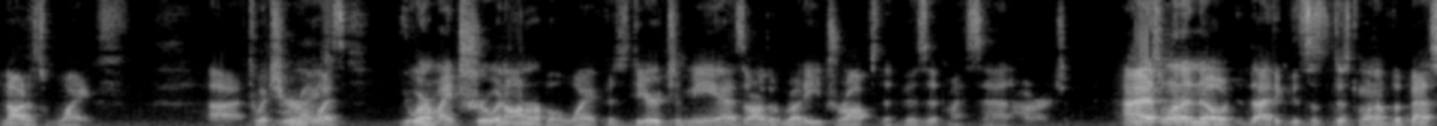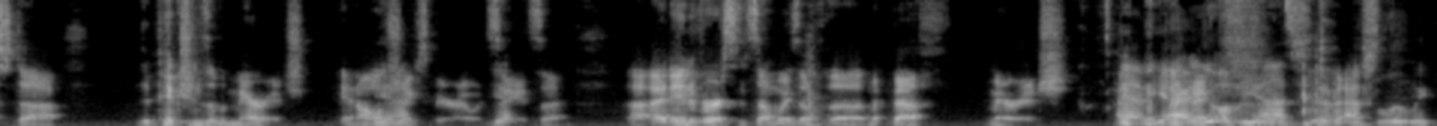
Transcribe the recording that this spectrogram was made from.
not his wife. Uh, to which he Right. replies, "You are my true and honorable wife, as dear to me as are the ruddy drops that visit my sad heart." I just want to note that I think this is just one of the best uh, depictions of a marriage in all of Yeah. Shakespeare. I would say Yeah. it's a uh, an inverse in some ways of the Macbeth marriage. Uh, yes, absolutely.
